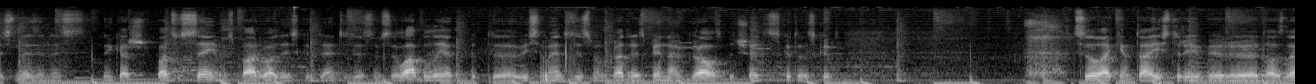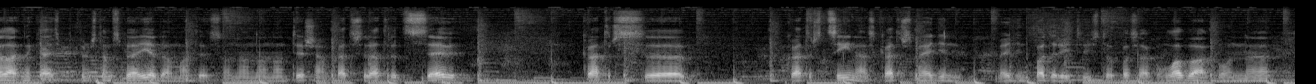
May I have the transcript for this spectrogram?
es nezinu, es vienkārši pats uz sevi esmu pārbaudījis, ka entuziasms ir laba lieta, bet uh, visam entuziasmam kādreiz pienāk gals, bet šeit es skatos, ka cilvēkiem tā izturība ir eh, daudz lielāka nekā es pirms tam spēju iedomāties. Un, un, un, un tiešām katrs ir atradzis sevi, katrs, eh, katrs cīnās, katrs mēģina, mēģina padarīt visu to pasākumu labāk. Un, eh,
